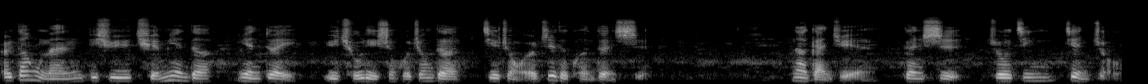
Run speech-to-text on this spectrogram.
而当我们必须全面的面对与处理生活中的接踵而至的困顿时，那感觉更是捉襟见肘。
